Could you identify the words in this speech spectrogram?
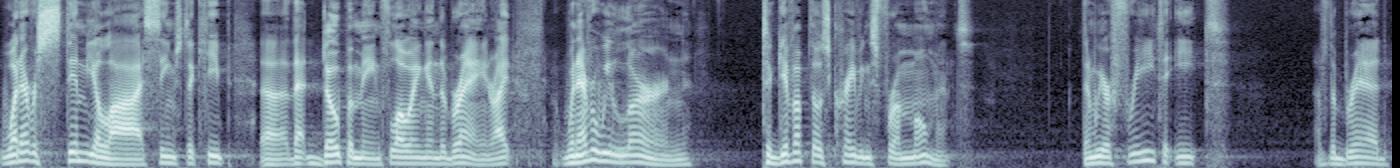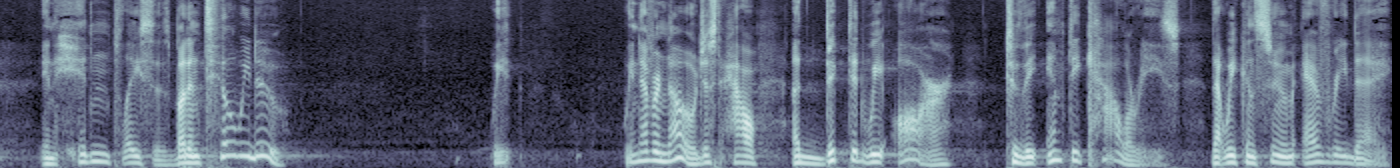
whatever stimuli seems to keep uh, that dopamine flowing in the brain, right? Whenever we learn to give up those cravings for a moment, then we are free to eat of the bread in hidden places. But until we do, we, we never know just how addicted we are to the empty calories that we consume every day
